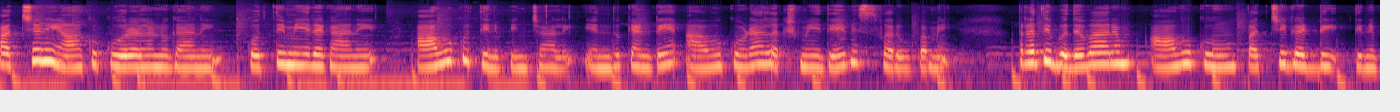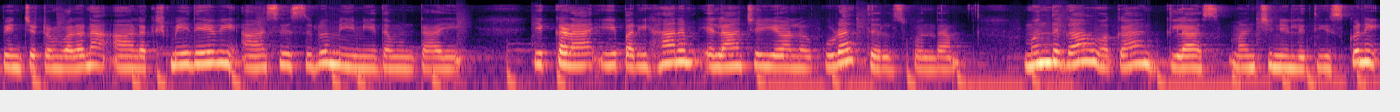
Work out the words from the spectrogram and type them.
పచ్చని ఆకుకూరలను కానీ కొత్తిమీర కానీ ఆవుకు తినిపించాలి. ఎందుకంటే ఆవు కూడా లక్ష్మీదేవి స్వరూపమే. ప్రతి బుధవారం ఆవుకు పచ్చిగడ్డి తినిపించటం వలన ఆ లక్ష్మీదేవి ఆశీస్సులు మీ మీద ఉంటాయి. ఇక్కడ ఈ పరిహారం ఎలా చేయాలో కూడా తెలుసుకుందాం. ముందుగా ఒక గ్లాస్ మంచినీళ్ళు తీసుకొని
